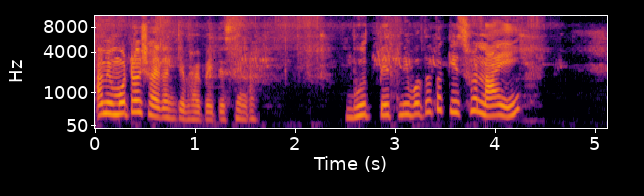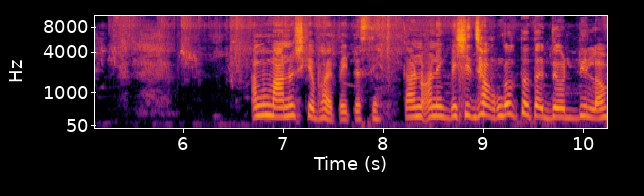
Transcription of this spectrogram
আমি মোটেও শয়তানকে ভয় পাইতেছি না। ভূত, পেতনি বলতে তো কিছু নাই। আমি মানুষকে ভয় পাইতেছি। কারণ অনেক বেশি জঙ্গল তো, তাই দৌড় দিলাম।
